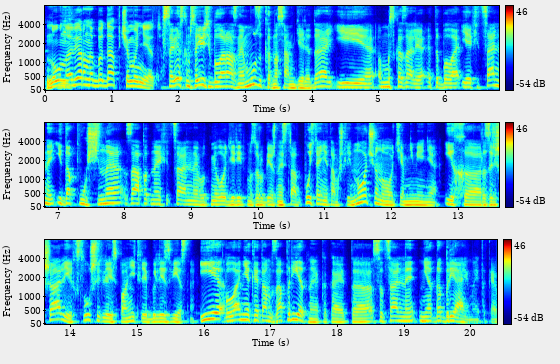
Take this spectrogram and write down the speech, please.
Ну, наверное, бы да, почему нет? В Советском Союзе была разная музыка, на самом деле, да, и мы сказали, это была и официальная, и допущенная западная официальная вот мелодия ритма зарубежной эстрады. Пусть они там шли ночью, но тем не менее их э, разрешали, их слушатели, исполнители были известны. И была некая там запретная какая-то социально неодобряемая такая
